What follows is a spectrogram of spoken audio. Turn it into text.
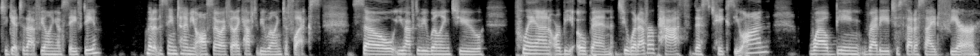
to get to that feeling of safety. But at the same time, you also, I feel like, have to be willing to flex. So you have to be willing to plan or be open to whatever path this takes you on while being ready to set aside fear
